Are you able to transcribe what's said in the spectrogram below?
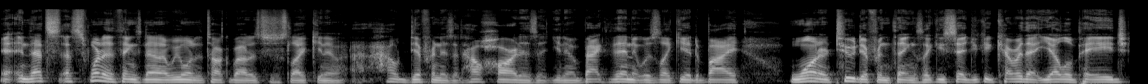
And and that's that's one of the things now that we wanted to talk about is just like you know how different is it? How hard is it? You know, back then it was like you had to buy one or two different things. Like you said, you could cover that yellow page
